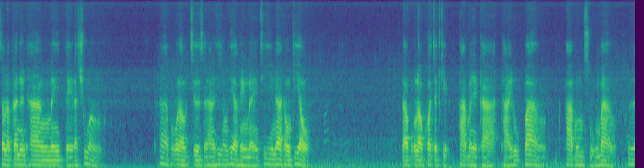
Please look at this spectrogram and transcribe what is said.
สำหรับการเดินทางในแต่ละช่วง ถ้าพวกเราเจอสถานที่ท่องเที่ยวแห่งไหนที่น่าท่องเที่ยว เราพวกเราก็จะเก็บภาพบรรยากาศถ่ายรูปบ้าง ภาพมุมสูงบ้าง เพื่อ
